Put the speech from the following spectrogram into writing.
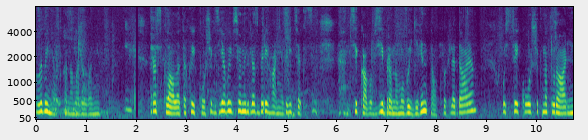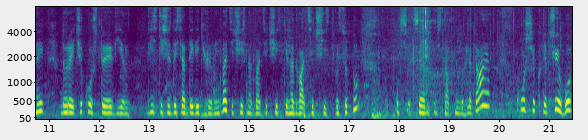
Левенятка намальовані. Розклала такий кошик, з'явився у них для зберігання. Дивіться, як цікаво, в зібраному виді він так виглядає. Ось цей кошик натуральний. До речі, коштує він 269 гривень, 26 на 26 і на 26 висоту. Ось це ось так він виглядає. Кошик, якщо його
